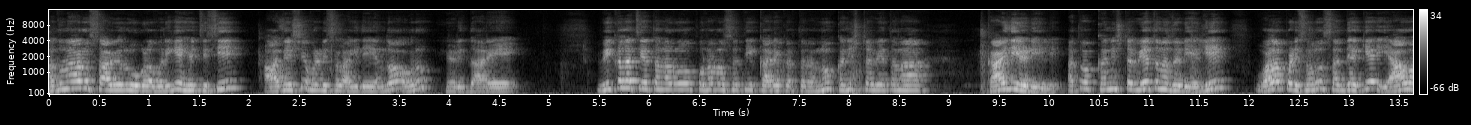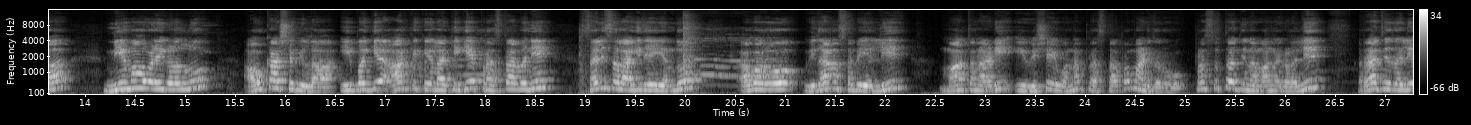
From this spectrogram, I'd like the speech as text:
ಹದಿನಾರು ಸಾವಿರ ರುಗಳವರೆಗೆ ಹೆಚ್ಚಿಸಿ ಆದೇಶ ಹೊರಡಿಸಲಾಗಿದೆ ಎಂದು ಅವರು ಹೇಳಿದ್ದಾರೆ. ವಿಕಲಚೇತನರು ಪುನರ್ವಸತಿ ಕಾರ್ಯಕರ್ತರನ್ನು ಕನಿಷ್ಠ ವೇತನ ಕಾಯ್ದೆಯಡಿಯಲ್ಲಿ ಅಥವಾ ಕನಿಷ್ಠ ವೇತನದಡಿಯಲ್ಲಿ ಒಳಪಡಿಸಲು ಸದ್ಯಕ್ಕೆ ಯಾವ ನಿಯಮಾವಳಿಗಳಲ್ಲೂ ಅವಕಾಶವಿಲ್ಲ. ಈ ಬಗ್ಗೆ ಆರ್ಥಿಕ ಇಲಾಖೆಗೆ ಪ್ರಸ್ತಾವನೆ ಸಲ್ಲಿಸಲಾಗಿದೆ ಎಂದು ಅವರು ವಿಧಾನಸಭೆಯಲ್ಲಿ ಮಾತನಾಡಿ ಈ ವಿಷಯವನ್ನು ಪ್ರಸ್ತಾಪ ಮಾಡಿದರು. ಪ್ರಸ್ತುತ ದಿನಮಾನಗಳಲ್ಲಿ ರಾಜ್ಯದಲ್ಲಿ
